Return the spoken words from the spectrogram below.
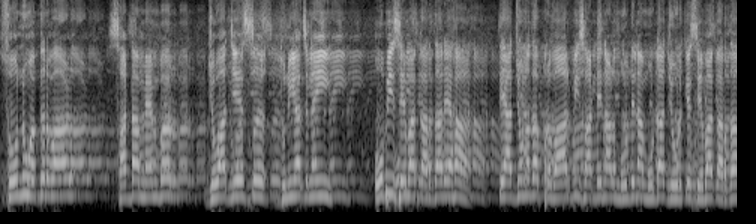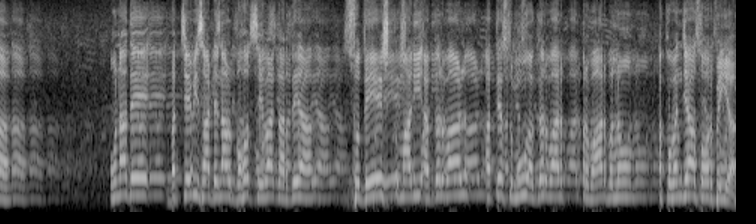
ਸੋਨੂ ਅਗਰਵਾਲ, ਸਾਡਾ ਮੈਂਬਰ ਜੋ ਅੱਜ ਇਸ ਦੁਨੀਆ 'ਚ ਨਹੀਂ, ਉਹ ਵੀ ਸੇਵਾ ਕਰਦਾ ਰਿਹਾ ਤੇ ਅੱਜ ਉਹਨਾਂ ਦਾ ਪਰਿਵਾਰ ਵੀ ਸਾਡੇ ਨਾਲ ਮੋਢੇ ਨਾਲ ਮੋਢਾ ਜੋੜ ਕੇ ਸੇਵਾ ਕਰਦਾ। ਉਹਨਾਂ ਦੇ ਬੱਚੇ ਵੀ ਸਾਡੇ ਨਾਲ ਬਹੁਤ ਸੇਵਾ ਕਰਦੇ ਆ। ਸੁਦੇਸ਼ ਕੁਮਾਰੀ ਅਗਰਵਾਲ ਅਤੇ ਸਮੂਹ ਅਗਰਵਾਲ ਪਰਿਵਾਰ ਵੱਲੋਂ 5100 ਰੁਪਈਆ।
